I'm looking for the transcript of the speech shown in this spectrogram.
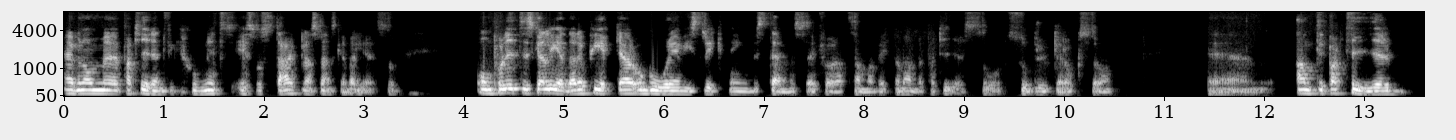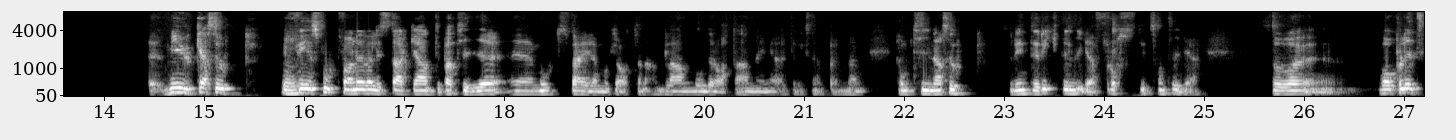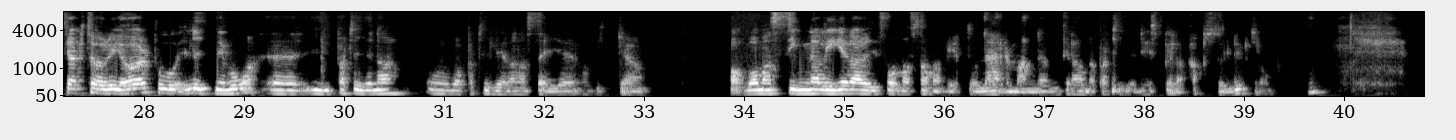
Även om eh, partiidentifikationen är så stark bland svenska väljare. Så om politiska ledare pekar och går i en viss riktning, bestämmer sig för att samarbeta med andra partier, så, så brukar också eh, antipatier eh, mjukas upp. Det mm. finns fortfarande väldigt starka antipatier eh, mot Sverigedemokraterna bland moderata anhängare till exempel. Men de tinas upp. Så det är inte riktigt lika frostigt som tidigare. Så eh, vad politiska aktörer gör på elitnivå eh, i partierna och vad partiledarna säger och vilka ja, vad man signalerar i form av samarbete och närmanden till andra partier, det spelar absolut roll.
